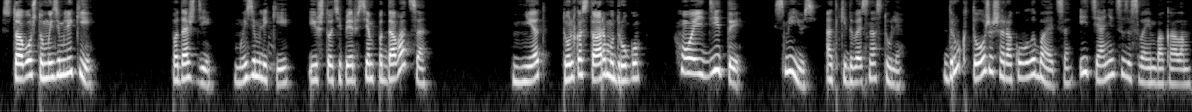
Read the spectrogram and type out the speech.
«С того, что мы земляки!» «Подожди, мы земляки. И что, теперь всем поддаваться?» «Нет, только старому другу». «Ой, иди ты!» Смеюсь, откидываясь на стуле. Друг тоже широко улыбается и тянется за своим бокалом.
